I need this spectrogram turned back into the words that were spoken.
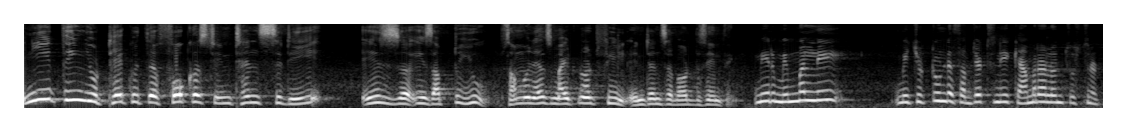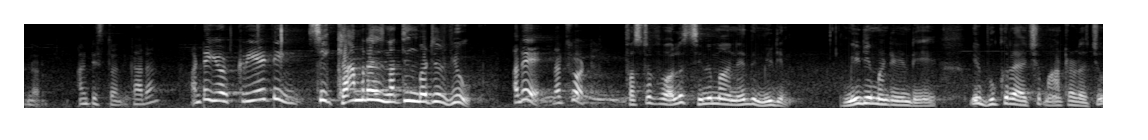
anything you take with a focused intensity uh, is up to you. Someone else might not feel intense about the same thing. మీరు మిమ్మల్ని మీ చుట్టూ ఉండే సబ్జెక్ట్స్ని కెమెరాలోని చూస్తున్నట్టున్నారు అనిపిస్తుంది కాదా? అంటే your creating see camera is nothing but your view. అదే that's what first of all cinema అనేది మీడియం మీడియం అంటే ఏంటి? మీరు బుక్ రాయొచ్చు మాట్లాడచ్చు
